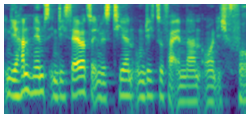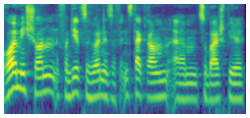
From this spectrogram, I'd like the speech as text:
in die Hand nimmst, in dich selber zu investieren, um dich zu verändern. Und ich freue mich schon, von dir zu hören, jetzt auf Instagram ähm, zum Beispiel.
